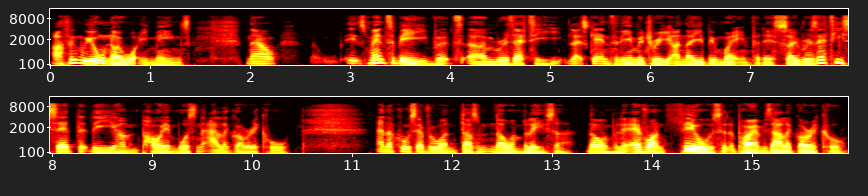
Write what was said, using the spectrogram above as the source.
I think we all know what he means. Now, it's meant to be that um, Rossetti. Let's get into the imagery. I know you've been waiting for this. So Rossetti said that the um, poem wasn't allegorical, and of course, everyone doesn't. No one believes her. No one believes. Everyone feels that the poem is allegorical.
